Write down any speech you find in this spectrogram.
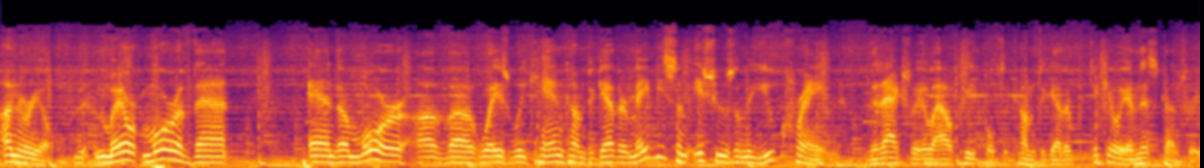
Unreal. More, more of that and uh, more of uh, ways we can come together. Maybe some issues in the Ukraine that actually allow people to come together, particularly in this country.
